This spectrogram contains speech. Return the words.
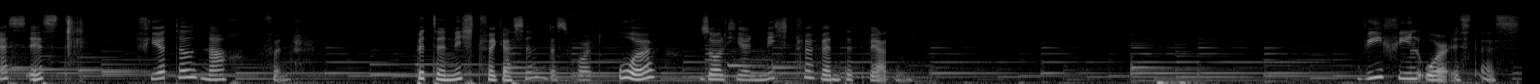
Es ist Viertel nach fünf. Bitte nicht vergessen, das Wort Uhr soll hier nicht verwendet werden. Wie viel Uhr ist es?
